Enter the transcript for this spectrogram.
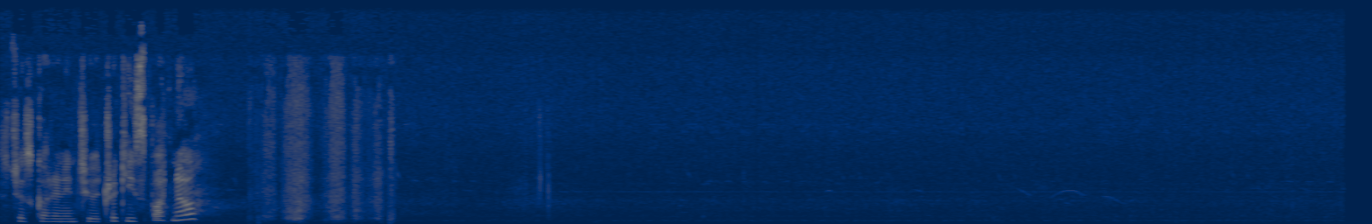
It's just gotten into a tricky spot now.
